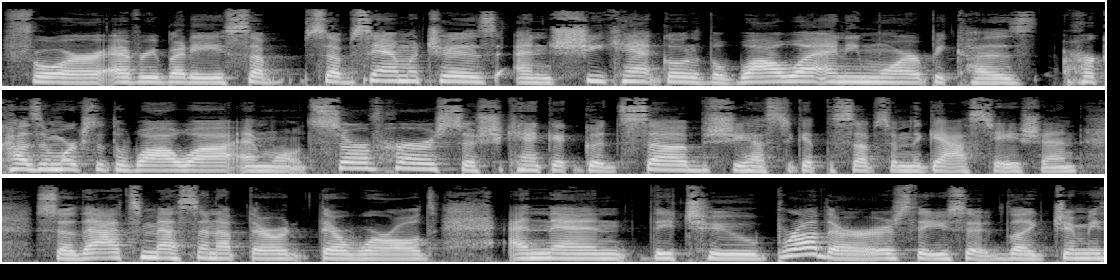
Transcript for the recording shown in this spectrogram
for everybody, sub sub sandwiches, and she can't go to the Wawa anymore because her cousin works at the Wawa and won't serve her, so she can't get good subs. She has to get the subs from the gas station. So that's messing up their their world. And then the two brothers that you said, like Jimmy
